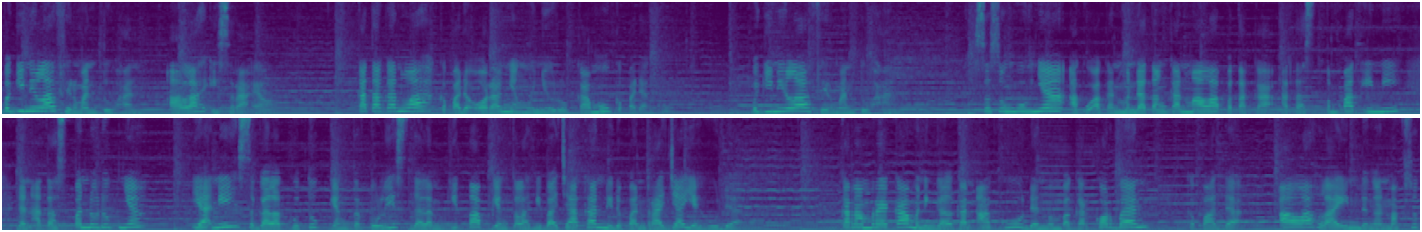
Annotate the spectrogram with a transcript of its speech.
"Beginilah firman Tuhan, Allah Israel. Katakanlah kepada orang yang menyuruh kamu kepadaku, Beginilah firman Tuhan. Sesungguhnya aku akan mendatangkan malapetaka atas tempat ini dan atas penduduknya, yakni segala kutuk yang tertulis dalam kitab yang telah dibacakan di depan Raja Yehuda. Karena mereka meninggalkan aku dan membakar korban kepada Allah lain dengan maksud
